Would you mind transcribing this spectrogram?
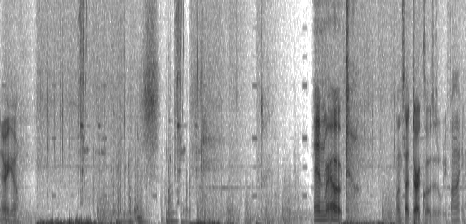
There we go. And we're out. Once that door closes, we'll be fine.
